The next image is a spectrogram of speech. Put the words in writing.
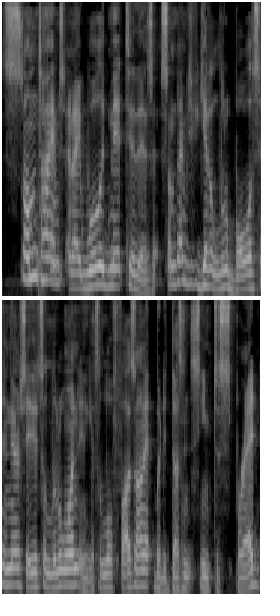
sometimes, and I will admit to this, sometimes if you get a little bolus in there, say it's a little one and it gets a little fuzz on it, but it doesn't seem to spread,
